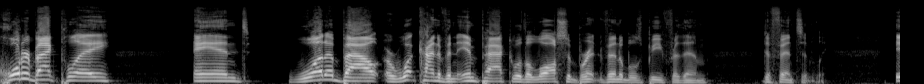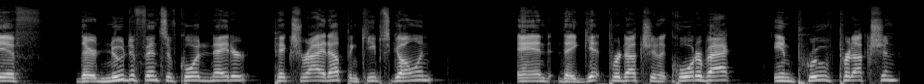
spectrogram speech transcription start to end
quarterback play, and what about, or what kind of an impact will the loss of Brent Venables be for them defensively? If their new defensive coordinator picks right up and keeps going, and they get production at quarterback, improve production,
